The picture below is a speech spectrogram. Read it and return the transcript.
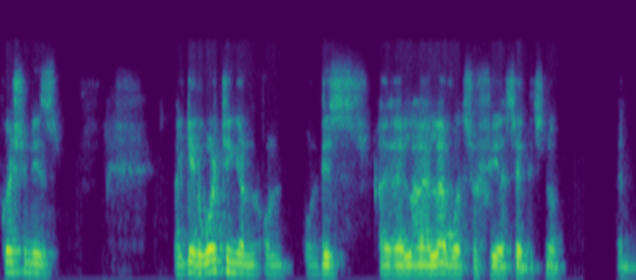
question is, again, working on on on this. I, I love what Sofia said. It's not, and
